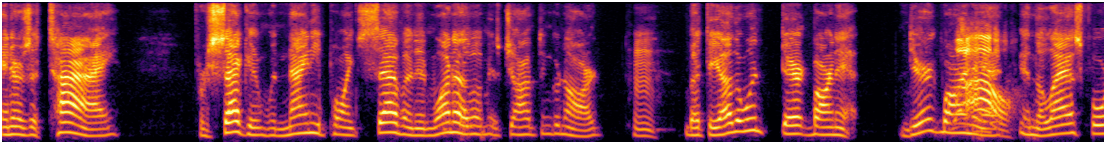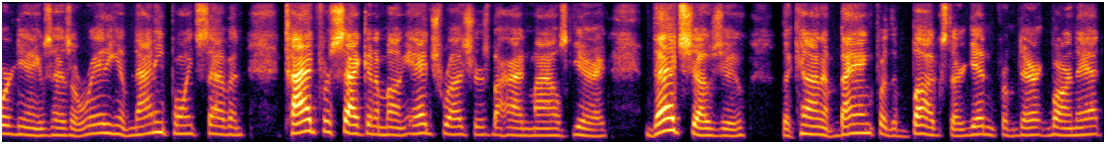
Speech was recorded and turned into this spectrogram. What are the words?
And there's a tie for second with 90.7. And one of them is Jonathan Greenard. Hmm. But the other one, Derek Barnett. Derek Barnett Wow. in the last four games has a rating of 90.7, tied for second among edge rushers behind Myles Garrett. That shows you the kind of bang for the bucks they're getting from Derek Barnett,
